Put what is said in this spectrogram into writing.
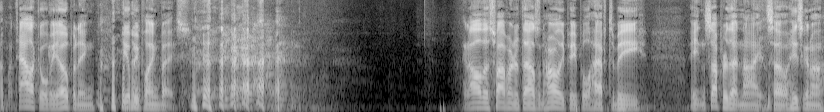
Metallica will be opening. He'll be playing bass. and all those 500,000 Harley people have to be eating supper that night. So he's going to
